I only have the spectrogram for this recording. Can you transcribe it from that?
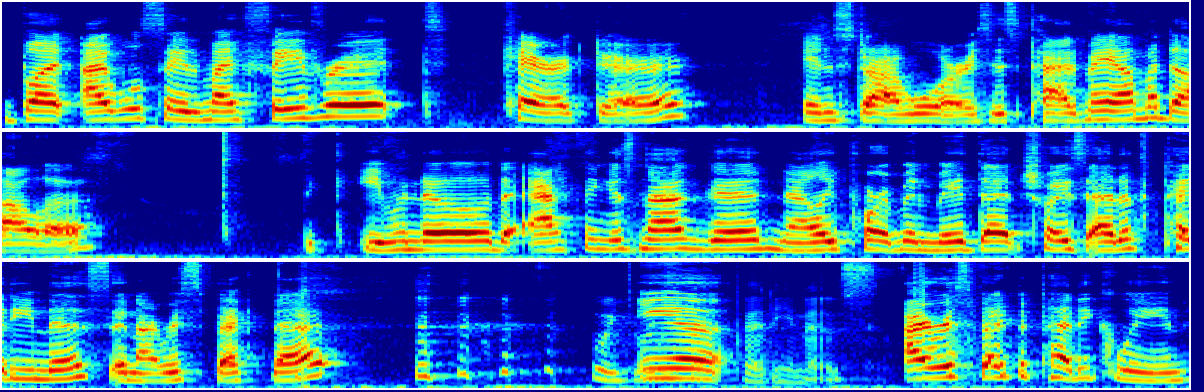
but I will say that my favorite character in Star Wars is Padme Amidala. Even though the acting is not good, Natalie Portman made that choice out of pettiness, and I respect that. What Yeah. pettiness? I respect a petty queen.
